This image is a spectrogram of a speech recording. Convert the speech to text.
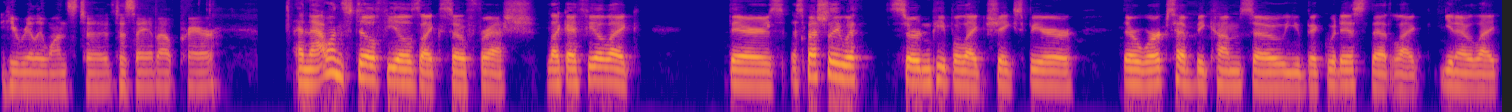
he really wants to to say about prayer and that one still feels like so fresh. Like i feel like there's especially with certain people like shakespeare their works have become so ubiquitous that like you know like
